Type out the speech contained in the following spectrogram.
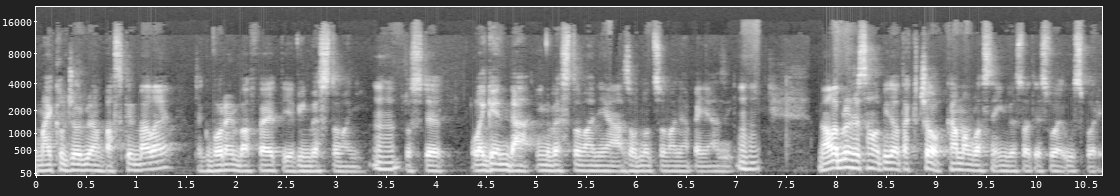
Michael Jordan v basketbale, tak Warren Buffett je v investovaní. Uh-huh. Proste legenda investovania a zhodnocovania peňazí. Uh-huh. No ale LeBron, že sa ho pýtal, tak čo, kam mám vlastne investovať tie svoje úspory?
